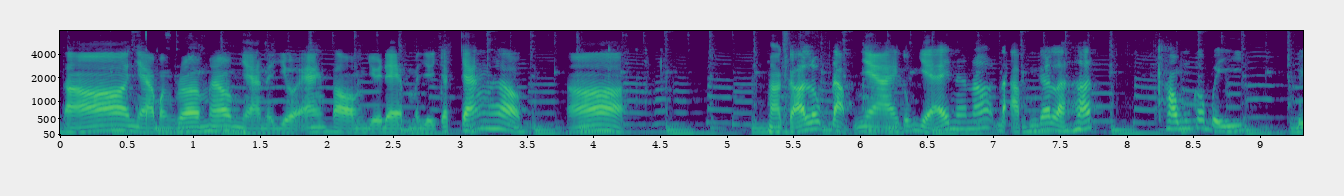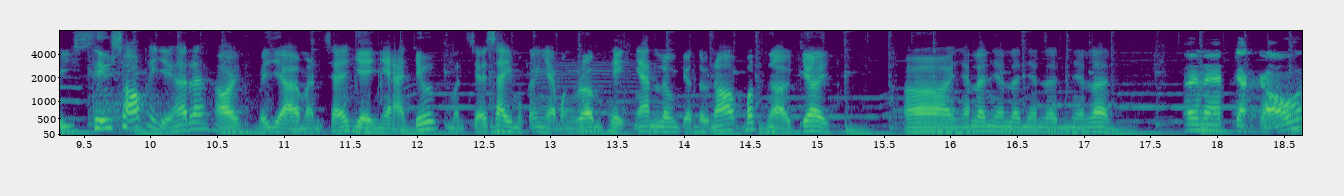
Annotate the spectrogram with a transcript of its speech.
Đó, nhà bằng rơm, thấy không? Nhà này vừa an toàn, vừa đẹp mà vừa chắc chắn, thấy không? Đó mà cả lúc đập nhà thì cũng dễ nữa, nó đập cái là hết. Không có bị bị thiếu sót cái gì hết á. Thôi, bây giờ mình sẽ về nhà trước, mình sẽ xây một căn nhà bằng rơm thiệt nhanh luôn cho tụi nó bất ngờ chơi. Ờ nhanh lên nhanh lên nhanh lên nhanh lên. Đây nè, chặt gỗ,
